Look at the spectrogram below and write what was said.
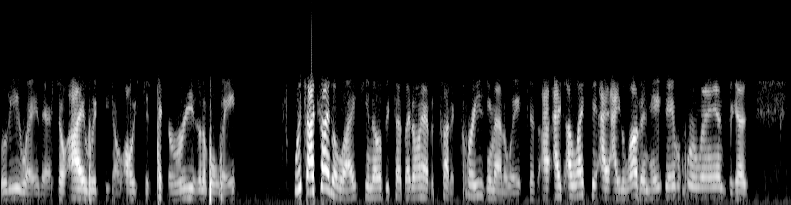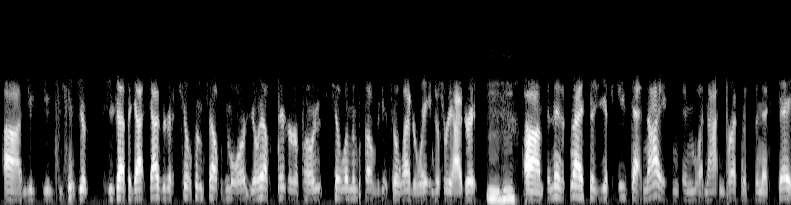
leeway there. So I would, you know, always just pick a reasonable weight, which I kind of like, you know, because I don't have to cut a crazy amount of weight. Because I, I I like the I, I love and hate day before weigh-ins because uh, you you you you got the guy, guys are going to kill themselves more. You'll have bigger opponents killing themselves to get to a lighter weight and just rehydrate. Mm-hmm. Um, and then it's nice that you get to eat that night and, and whatnot and breakfast the next day.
